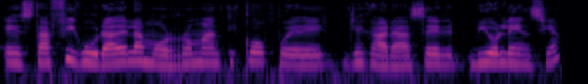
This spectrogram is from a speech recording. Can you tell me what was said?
esta figura del amor romántico puede llegar a ser violencia.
